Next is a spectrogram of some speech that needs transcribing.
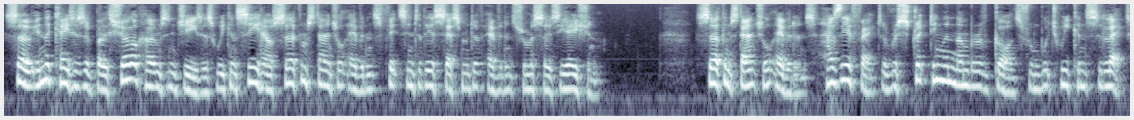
So, in the cases of both Sherlock Holmes and Jesus, we can see how circumstantial evidence fits into the assessment of evidence from association circumstantial evidence has the effect of restricting the number of gods from which we can select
